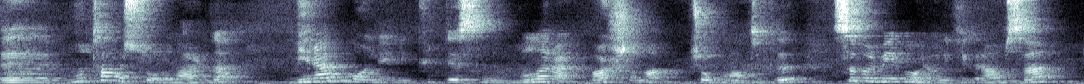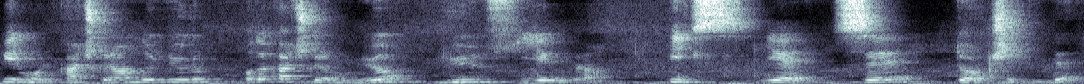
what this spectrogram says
e, bu tarz sorularda birer mollerin kütlesini bularak başlamak çok mantıklı. 0,1 mol 12 gramsa 1 molü kaç gramdır diyorum. O da kaç gram oluyor? 120 gram. X, Y, Z 4 şeklinde.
